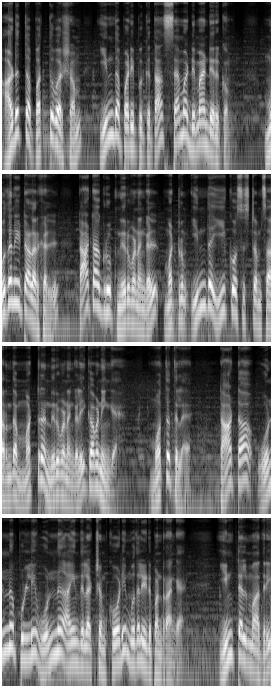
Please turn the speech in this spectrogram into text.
அடுத்த பத்து வருஷம் இந்த படிப்புக்கு தான் செம டிமாண்ட் இருக்கும். முதலீட்டாளர்கள் டாடா குரூப் நிறுவனங்கள் மற்றும் இந்த ஈகோ சிஸ்டம் சார்ந்த மற்ற நிறுவனங்களை கவனிங்க. மொத்தத்தில் டாடா ஒன்று புள்ளி ஒன்று ஐந்து லட்சம் கோடி முதலீடு பண்றாங்க. இன்டெல் மாதிரி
